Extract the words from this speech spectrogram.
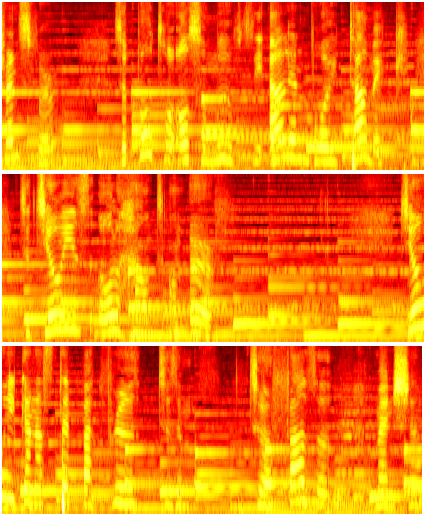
transfer, the portal also moved the alien boy Dammek to Joey's old haunt on Earth. Joey cannot step back through to, the, to her father's mansion,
